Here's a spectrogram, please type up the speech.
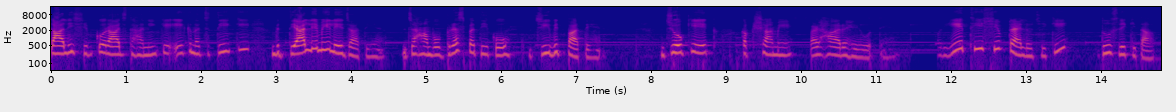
काली शिव को राजधानी के एक नजदीकी विद्यालय में ले जाती हैं, जहाँ वो बृहस्पति को जीवित पाते हैं, जो कि एक कक्षा में पढ़ा रहे होते हैं। और ये थी शिव ट्रायोलॉजी की दूसरी किताब,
